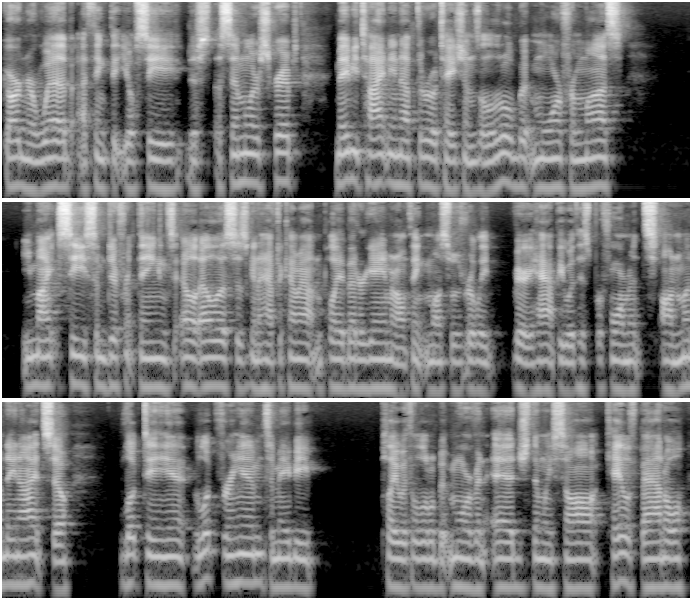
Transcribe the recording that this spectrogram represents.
Gardner Webb, I think that you'll see just a similar script, maybe tightening up the rotations a little bit more from us. You might see some different things. El Ellis is going to have to come out and play a better game. I don't think Muss was really very happy with his performance on Monday night. So look to him, look for him to maybe play with a little bit more of an edge than we saw. Khalif Battle,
